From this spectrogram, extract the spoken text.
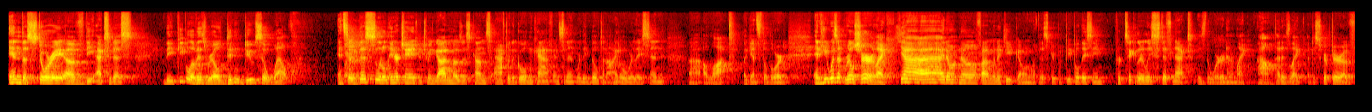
in the story of the Exodus, the people of Israel didn't do so well. And so this little interchange between God and Moses comes after the golden calf incident where they built an idol where they sinned uh, a lot against the Lord. And he wasn't real sure, like, yeah, I don't know if I'm going to keep going with this group of people. They seem particularly stiff necked, is the word. And I'm like, wow, that is like a descriptor of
